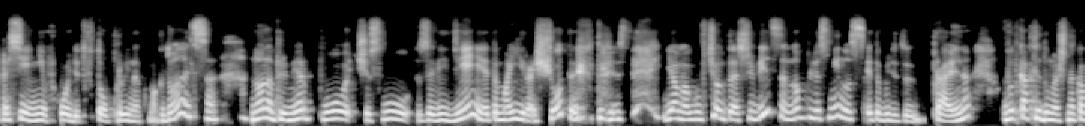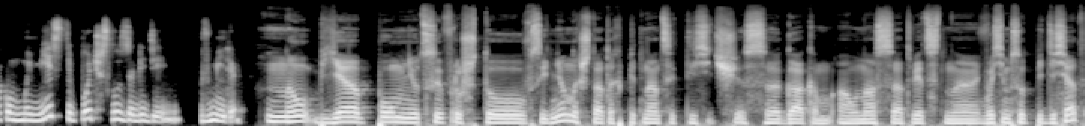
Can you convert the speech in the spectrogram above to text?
Россия не входит в топ-рынок Макдональдса, но, например, по числу заведений, это мои расчеты, то есть я могу в чем-то ошибиться, но плюс-минус это будет правильно. Вот как ты думаешь, на каком мы месте по числу заведений в мире? Ну, я помню цифру, что в Соединенных Штатах 15 тысяч с ГАКом, а у нас, соответственно, 850.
